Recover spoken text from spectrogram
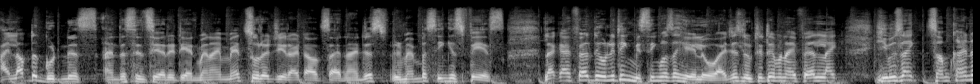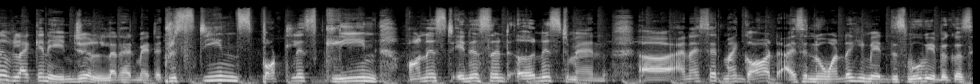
I love the goodness and the sincerity. And when I met Surajji right outside, and I just remember seeing his face, like I felt the only thing missing was a halo. I just looked at him and I felt like he was like some kind of like an angel that I had met, a pristine, spotless, clean, honest, innocent, earnest man. Uh, and I said, my God, I said, no wonder he made this movie because,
